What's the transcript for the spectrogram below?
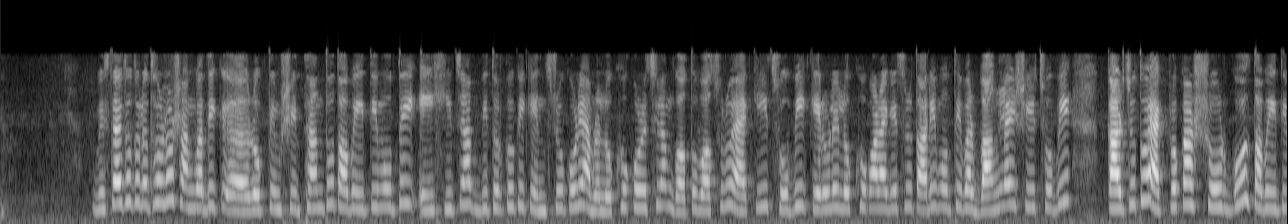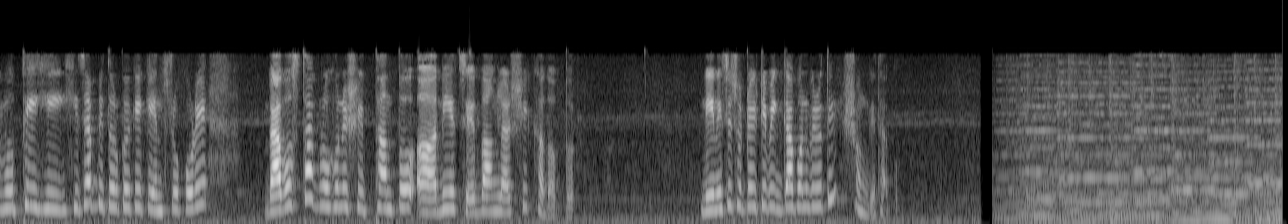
বিস্তারিত তুলে ধরলো সাংবাদিক রক্তিম সিদ্ধান্ত। তবে ইতিমধ্যেই এই হিজাব বিতর্ককে কেন্দ্র করে আমরা লক্ষ্য করেছিলাম, গত বছরও একই ছবি কেরলে লক্ষ্য করা গেছিল। তারই মধ্যে এবার বাংলায় সেই ছবি কার্যত এক প্রকার শোরগোল। তবে ইতিমধ্যেই হিজাব বিতর্ককে কেন্দ্র করে ব্যবস্থা গ্রহণের সিদ্ধান্ত নিয়েছে বাংলার শিক্ষা দপ্তর। নিয়ে নিচ্ছে ছোট্ট একটি বিজ্ঞাপন বিরতি, সঙ্গে থাকুন।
